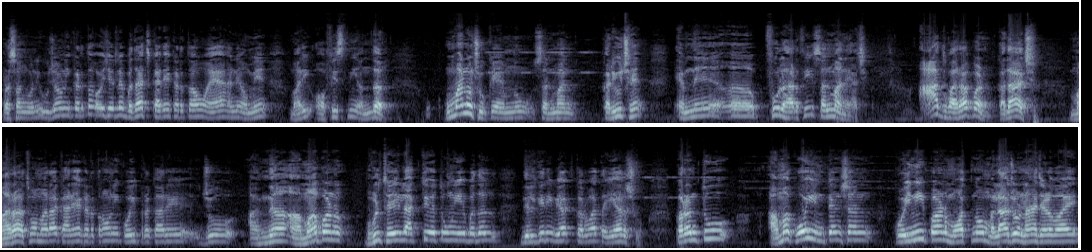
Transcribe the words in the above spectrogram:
પ્રસંગોની ઉજવણી કરતા હોય છે એટલે બધા જ કાર્યકર્તાઓ આવ્યા અને અમે મારી ઓફિસની અંદર, હું માનું છું કે એમનું સન્માન કર્યું છે, એમને ફૂલહારથી સન્માન્યા છે. આ દ્વારા પણ કદાચ મારા અથવા મારા કાર્યકર્તાઓની કોઈ પ્રકારે જો આમના આમાં પણ ભૂલ થઈ લાગતી હોય તો હું એ બદલ દિલગીરી વ્યક્ત કરવા તૈયાર છું. પરંતુ આમાં કોઈ ઇન્ટેન્શન કોઈની પણ મોતનો મલાજો ના જળવાય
